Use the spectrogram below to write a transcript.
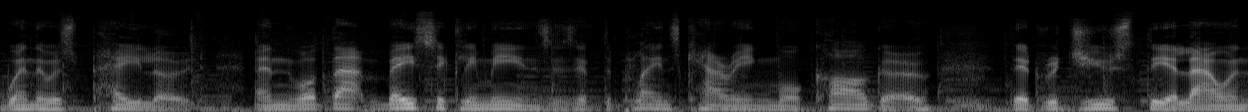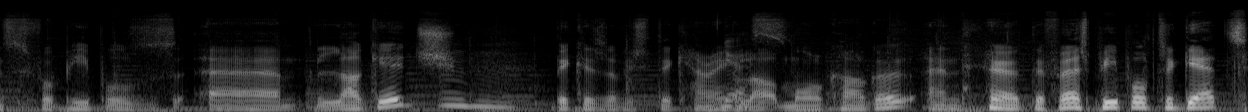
when there was payload. And what that basically means is if the plane's carrying more cargo, they'd reduce the allowance for people's um, luggage because obviously they're carrying a lot more cargo. And the first people to get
